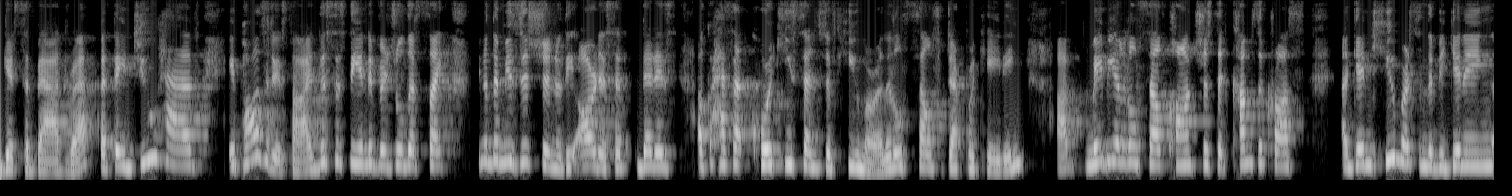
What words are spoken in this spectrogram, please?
gets a bad rep, but they do have a positive side. This is the individual that's like, you know, the musician or the artist that, that is uh, has that quirky sense of humor, a little self-deprecating, uh, maybe a little self-conscious that comes across, again, humorous in the beginning,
